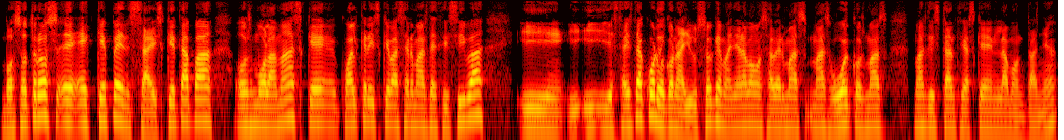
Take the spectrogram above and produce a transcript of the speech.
¿Vosotros qué pensáis? ¿Qué etapa os mola más? ¿Qué, ¿Cuál creéis que va a ser más decisiva? Y, y- y estáis de acuerdo con Ayuso, que mañana vamos a ver más, más huecos, más, más distancias que en la montaña?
